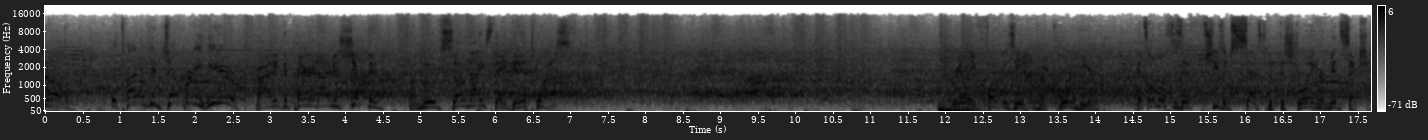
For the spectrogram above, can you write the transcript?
no. The title's in jeopardy here. I think the paradigm has shifted. A move so nice, they did it twice. Really focusing on her core here. It's almost as if she's obsessed with destroying her midsection.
